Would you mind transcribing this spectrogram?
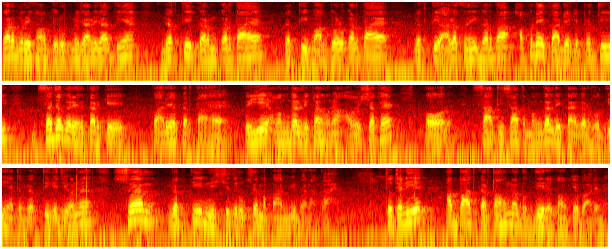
कर्म रेखाओं के रूप में जानी जाती हैं। व्यक्ति कर्म करता है, व्यक्ति भागदौड़ करता है, व्यक्ति आलस नहीं करता, अपने कार्य के प्रति सजग रह करके कार्य करता है। तो ये मंगल रेखाएँ होना आवश्यक है और साथ ही साथ मंगल रेखाएँ अगर होती हैं तो व्यक्ति के जीवन में स्वयं व्यक्ति निश्चित रूप से मकान भी बनाता है। तो चलिए, अब बात करता हूँ मैं बुद्धि रेखाओं के बारे में।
